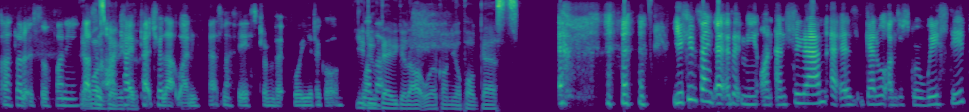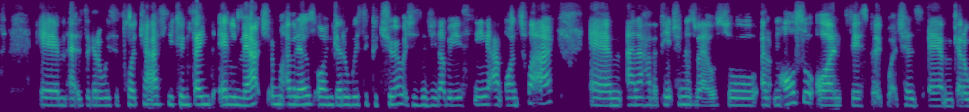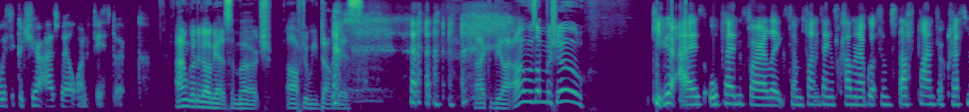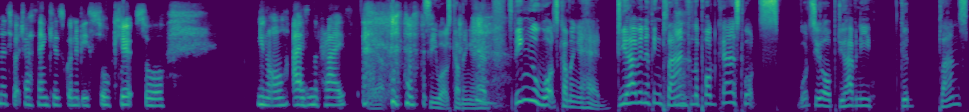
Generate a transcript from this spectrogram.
I thought it was so funny. That's an archive picture. That one. That's my face from about four years ago. You Love do it. very good artwork on your podcasts. You can find out about me on Instagram. It is girl underscore wasted. Um, it is the Girl Wasted podcast. You can find any merch and whatever else on Girl Wasted Couture, which is the GWC. I'm on Twitter, um, and I have a Patreon as well. So, and I'm also on Facebook, which is um, Girl Wasted Couture as well on Facebook. I'm going to go get some merch after we've done this. I can be like, I was on the show. Keep your eyes open for like some fun things coming. I've got some stuff planned for Christmas, which I think is going to be so cute. So, you know, eyes on the prize. Yeah. See what's coming ahead. Speaking of what's coming ahead, do you have anything planned for the podcast? What's what's your do you have any good plans?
